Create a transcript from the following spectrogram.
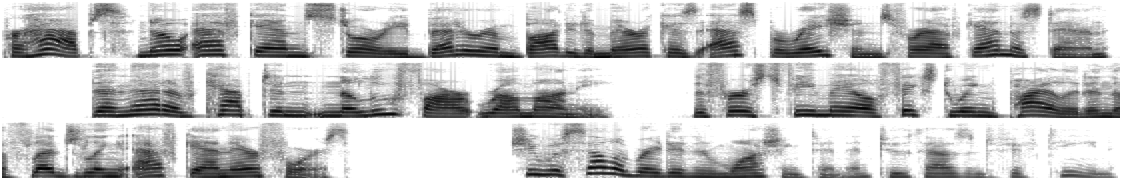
Perhaps no Afghan story better embodied America's aspirations for Afghanistan than that of Captain Niloofar Rahmani, the first female fixed wing pilot in the fledgling Afghan Air Force. She was celebrated in Washington in 2015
